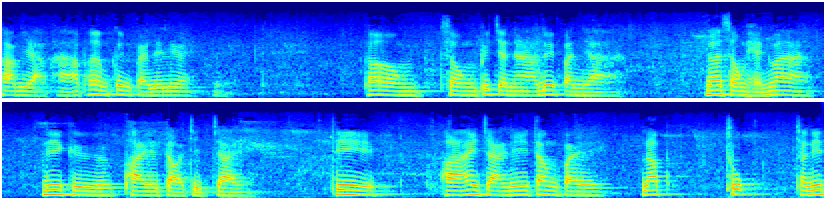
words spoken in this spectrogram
ความอยากหาเพิ่มขึ้นไปเรื่อยๆ พระองค์ทรงพิจารณาด้วยปัญญา และทรงเห็นว่านี่คือภัยต่อจิตใจ ที่พาให้ใจนี้ต้องไปรับทุกชนิด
